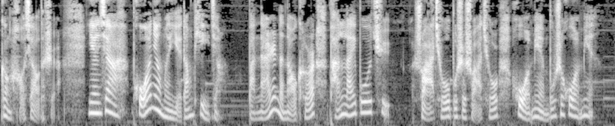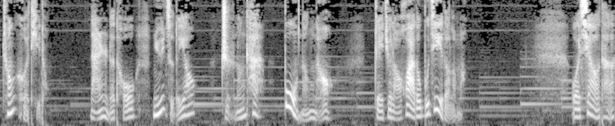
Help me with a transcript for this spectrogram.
更好笑的是，眼下婆娘们也当剃匠，把男人的脑壳盘来拨去，耍球不是耍球，和面不是和面，成何体统？男人的头，女子的腰，只能看不能挠。这句老话都不记得了吗？我笑他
